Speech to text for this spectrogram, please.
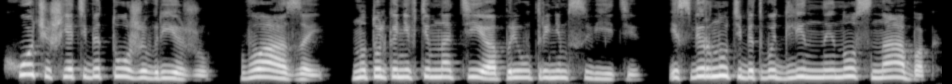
Хочешь, я тебе тоже врежу вазой, но только не в темноте, а при утреннем свете. И сверну тебе твой длинный нос на бок,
